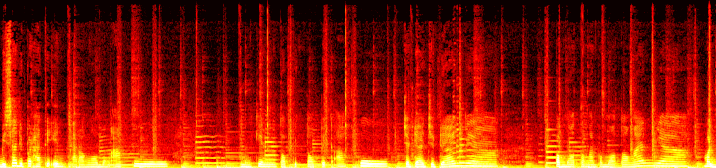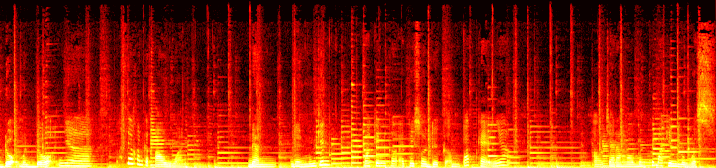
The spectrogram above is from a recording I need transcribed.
bisa diperhatiin cara ngomong aku mungkin topik-topik aku jeda-jedanya pemotongan-pemotongannya medok-medoknya pasti akan ketahuan. Dan dan mungkin makin ke episode keempat kayaknya uh, cara ngomongku makin luwes.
